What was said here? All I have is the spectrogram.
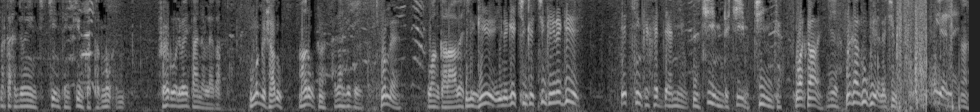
marka waxaan doonaya intaan jiimka tagno feer waliba intaan leegato. Ma gasha adigu manu xagaan ka gay walle waan galaabeed inagee inagee jinka jinka inagee dee jiimka ka daaniyo. Jiimda jiim jiimka waar kaalay Eh. markaa halkuu ku yaalla jiimka ku yaallaa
